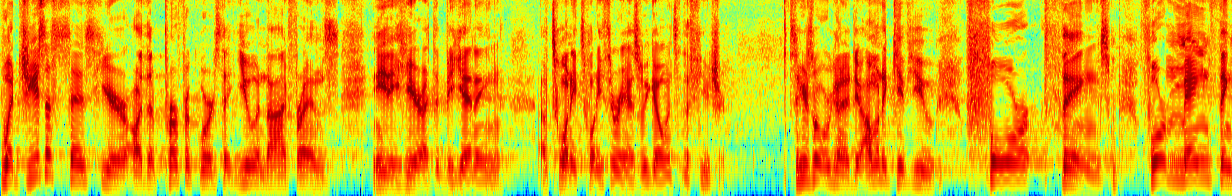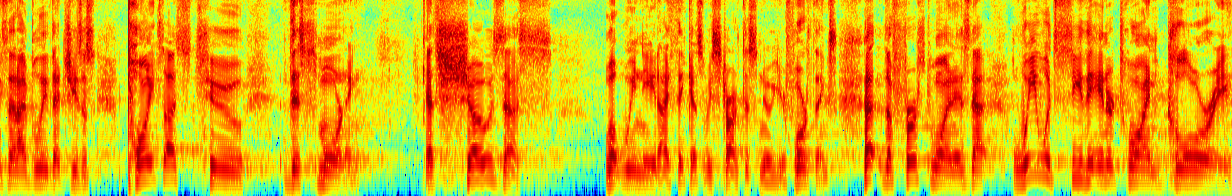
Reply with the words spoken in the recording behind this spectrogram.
what Jesus says here are the perfect words that you and I, friends, need to hear at the beginning of 2023 as we go into the future. So here's what we're going to do. I want to give you four things, four main things that I believe that Jesus points us to this morning that shows us what we need, I think, as we start this new year. Four things. Uh, the first one is that we would see the intertwined glory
